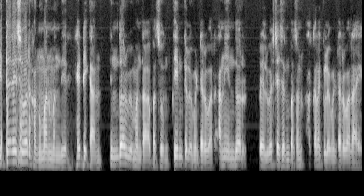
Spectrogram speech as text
पितळेश्वर हनुमान मंदिर हे ठिकाण इंदोर विमानतळापासून तीन किलोमीटरवर आणि इंदोर रेल्वे स्टेशनपासून अकरा किलोमीटरवर आहे.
